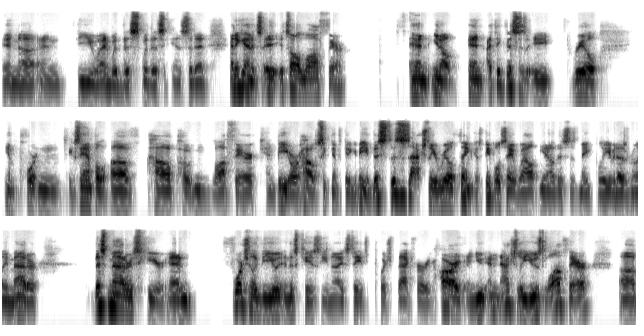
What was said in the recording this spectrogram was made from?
in uh, and the UN with this with this incident. And again, it's it's all lawfare and you know and i think this is a real important example of how potent lawfare can be or how significant it can be. This this is actually a real thing because people say well you know this is make believe it doesn't really matter. This matters here. And fortunately the in this case the united states pushed back very hard and you and actually used lawfare uh,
